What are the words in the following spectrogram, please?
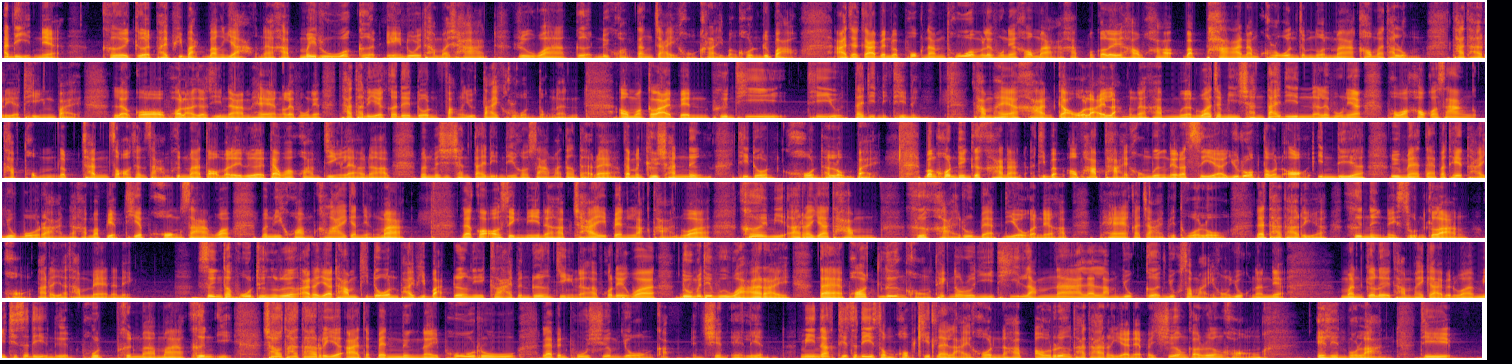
อดีตเนี่ย เคยเกิดภัยพิบัติบางอย่างนะครับ ไม่รู้ว่าเกิดเองโดยธรรมชาติ หรือว่าเกิดด้วยความตั้งใจของใครบางคนหรือเปล่า อาจจะกลายเป็นแบบพวกน้ำท่วมอะไรพวกนี้เข้ามาครับมันก็เลยเขาแบบพาน้ำโคลนจำนวนมากเข้ามาถล่มทาทาเรียทิ้งไป แล้วก็พอหลังจากที่น้ำแห้งอะไรพวกนี้ทาทาเรียก็ได้โดนฝังอยู่ใต้โคลนตรงนั้น เอามากลายเป็นพื้นที่ที่อยู่ใต้ดินอีกทีหนึ่ง ทำให้อาคารเก่าหลายหลังนะครับ เหมือนว่าจะมีชั้นใต้ดินอะไรพวกนี้เพราะว่าเขาก็สร้างทับถมแบบชั้น 2 ชั้น 3 ขึ้นมาต่อมาเรื่อยๆ แต่ว่าความจริงแล้วนะครับ มันไม่ใช่ชั้นใต้ดินที่เขาสร้างมาตั้งแต่แรก แต่มันคือชั้นหนึ่งที่โดนโค่นถล่มไป บางคนถึงกับขนาดที่แบบเอาภาพถ่ายของเมืองในรัสเซีย ยุโรปตะวันออกอินเดีย หรือแม้แต่ประเทศไทยยุคโบราณนะครับมาเปรียบเทียบโครงสร้างว่ามันมีความคล้ายกันอย่างมาก แล้วก็เอาสิ่งนี้นะครับใช้เป็นหลักฐานว่าเคยมีอารยธรรม เครือข่ายรูปแบบเดียวกันเนี่ยครับแพร่กระจายไปทั่วโลก และทาทาเรียคือหนึ่งในศูนย์กลางของอารยธรรมแม่นั่นเองซึ่งถ้าพูดถึงเรื่องอารยธรรมที่โดนภัยพิบัติเรื่องนี้กลายเป็นเรื่องจริงนะครับ ก็เรียกว่าดูไม่ได้หวือหวาอะไร แต่เพราะเรื่องของเทคโนโลยีที่ล้ำหน้าและล้ำยุคเกินยุคสมัยของยุคนั้นเนี่ย มันก็เลยทำให้กลายเป็นว่ามีทฤษฎีอื่นๆ พุดขึ้นมามากขึ้นอีก ชาวทาทาเรียอาจจะเป็นหนึ่งในผู้รู้และเป็นผู้เชื่อมโยงกับ Ancient Alien มีนักทฤษฎีสมคบคิดหลาย ๆ คนนะครับ เอาเรื่องทาทาเรียเนี่ยไปเชื่อมกับเรื่องของเอเลี่ยนโบราณ ที่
